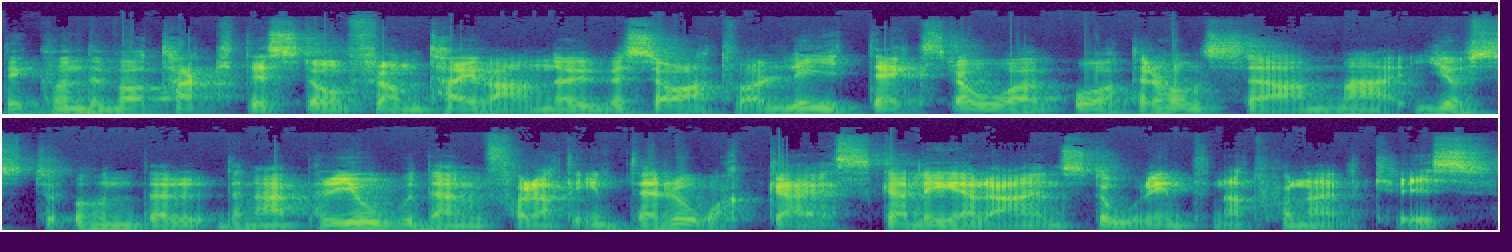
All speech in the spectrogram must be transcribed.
det kunde vara taktiskt då från Taiwan och USA att vara lite extra återhållsamma just under den här perioden för att inte råka eskalera en stor internationell kris.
